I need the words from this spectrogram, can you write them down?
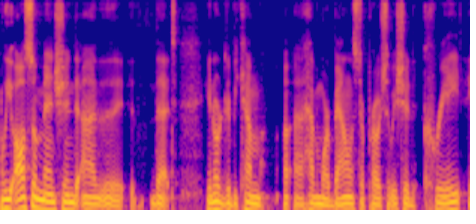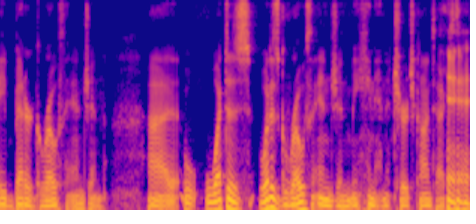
We also mentioned uh, the, that in order to become uh, have a more balanced approach, that we should create a better growth engine. Uh, what does what does growth engine mean in a church context? yeah,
